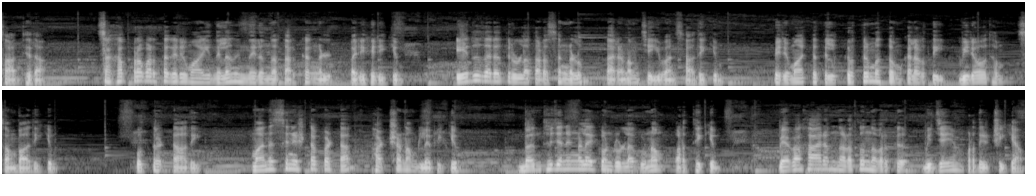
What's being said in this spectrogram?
സാധ്യത. സഹപ്രവർത്തകരുമായി നിലനിന്നിരുന്ന തർക്കങ്ങൾ പരിഹരിക്കും. ഏതു തരത്തിലുള്ള തടസ്സങ്ങളും തരണം ചെയ്യുവാൻ സാധിക്കും. പെരുമാറ്റത്തിൽ കൃത്രിമത്വം കലർത്തി വിരോധം സമ്പാദിക്കും. ഉത്രട്ടാതി മനസ്സിനിഷ്ടപ്പെട്ട ഭക്ഷണം ലഭിക്കും. ബന്ധുജനങ്ങളെ കൊണ്ടുള്ള ഗുണം വർദ്ധിക്കും. വ്യവഹാരം നടത്തുന്നവർക്ക് വിജയം പ്രതീക്ഷിക്കാം.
